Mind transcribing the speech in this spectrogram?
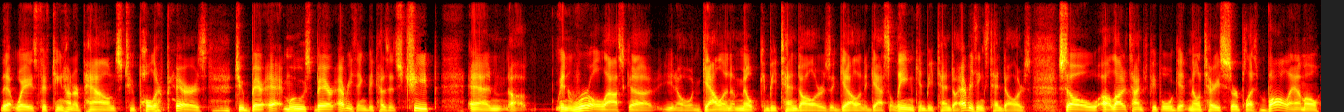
that weighs 1,500 pounds to polar bears to bear, eh, moose, bear, everything because it's cheap and uh, in rural Alaska, you know, a gallon of milk can be $10, a gallon of gasoline can be $10, everything's $10. So a lot of times people will get military surplus ball ammo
